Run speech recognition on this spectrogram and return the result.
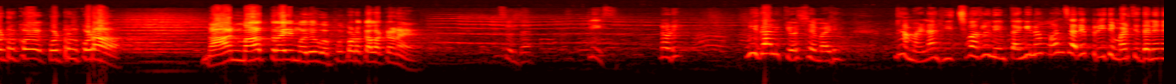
ಕೊಟ್ರು ಕೊಟ್ರು ಕೂಡ ನಾನ್ ಮಾತ್ರ ಈ ಮದುವೆ ಒಪ್ಪು ಕೊಡಕಲ್ಲ ಕಣೆ. ಪ್ಲೀಸ್ ನೋಡಿ, ನಿಧಾನಕ್ಕೆ ಯೋಚನೆ ಮಾಡಿ. ನಮ್ಮ ಅಣ್ಣ ನಿಜವಾಗ್ಲೂ ನಿಮ್ಮ ತಂಗಿ ನಮ್ಮ ಮನ್ಸಾರೆ ಪ್ರೀತಿ ಮಾಡ್ತಿದ್ದಾನೆ.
